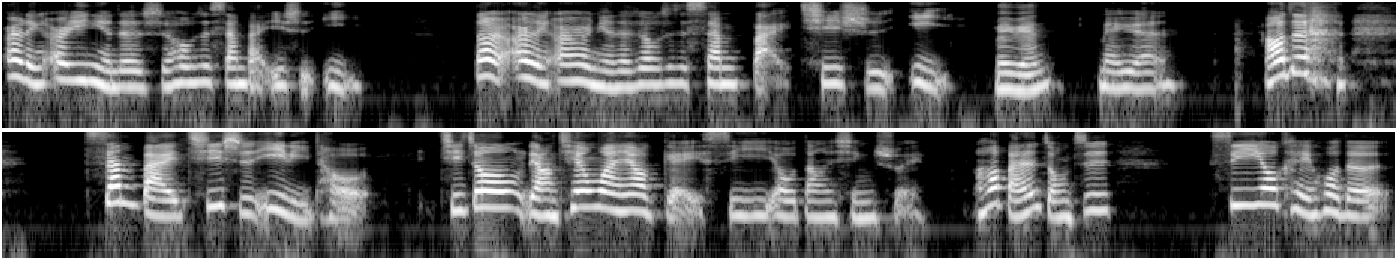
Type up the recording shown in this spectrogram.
二零二一年的时候是三百一十亿，到了二零二二年的时候是三百七十亿美元。美元，然后这 三百七十亿里头，其中两千万要给 CEO 当薪水，然后反正总之，CEO 可以获得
